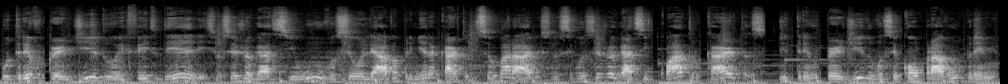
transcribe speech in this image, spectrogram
O trevo perdido, o efeito dele, se você jogasse um, você olhava a primeira carta do seu baralho. Se você jogasse quatro cartas de trevo perdido, você comprava um prêmio.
